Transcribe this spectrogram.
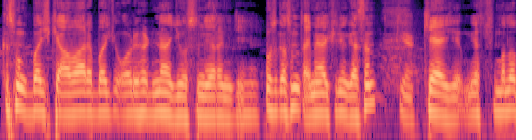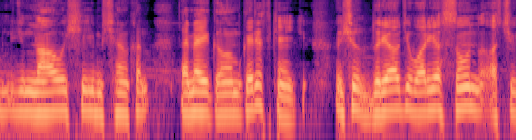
قٕسمُک بَچہِ کہِ آوارٕ بَچہِ اورٕ یورٕ نہ یہِ اوس نہٕ نیران کِہیٖنۍ اوس گژھُن تَمہِ آیہِ چھُنہٕ یہِ گژھان کیازِ یَتھ مطلب یِم ناوٕ چھِ یِم چھِ ہٮ۪کان تَمہِ آیہِ کٲم کٔرِتھ کینٛہہ۔ یہِ چھُ دٔریاو تہِ واریاہ سوٚن اَتھ چھُ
